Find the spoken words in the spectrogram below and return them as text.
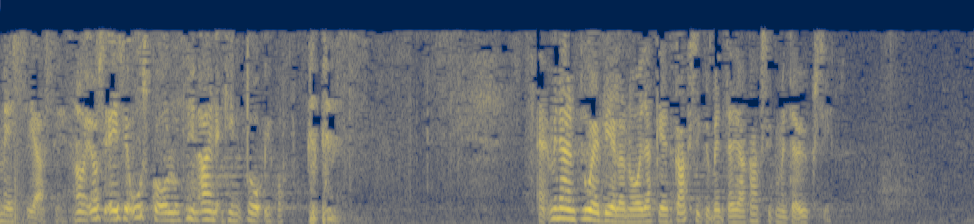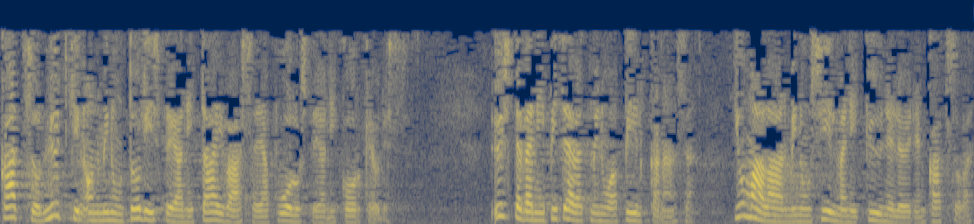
Messiaseen. No jos ei se usko ollut, niin ainakin toivo. Minä nyt luen vielä nuo jakeet 20 ja 21. Katso, nytkin on minun todistajani taivaassa ja puolustajani korkeudessa. Ystäväni pitävät minua pilkkanansa. Jumalaan minun silmäni kyynelöiden katsovat,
